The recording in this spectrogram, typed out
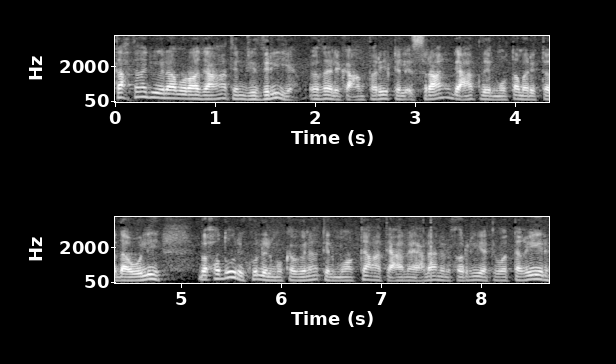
تحتاج إلى مراجعات جذرية وذلك عن طريق الإسراع بعقد المؤتمر التداولي بحضور كل المكونات الموقعة على إعلان الحرية والتغيير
